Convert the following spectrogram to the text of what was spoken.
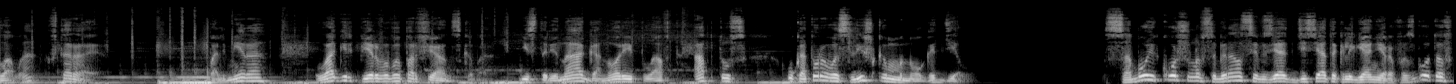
Глава вторая. Пальмира, лагерь первого Парфянского и старина Ганорий Плафт Аптус, у которого слишком много дел. С собой Коршунов собирался взять десяток легионеров из готов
